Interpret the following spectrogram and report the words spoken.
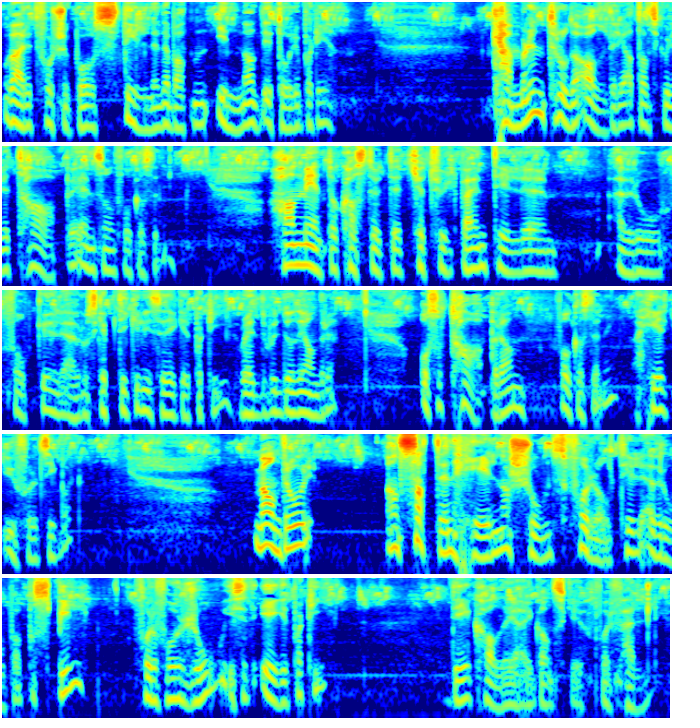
være et forsøk på å stilne debatten innad i Tory-partiet. Cameron trodde aldri at han skulle tape en sånn folkeavstemning. Han mente å kaste ut et kjøttfylt bein til eh, eurofolket, eller euroskeptikeren i sitt eget parti, Redwood og de andre. Og så taper han folkeavstemning. Helt uforutsigbart. Med andre ord, han satte en hel nasjons forhold til Europa på spill for å få ro i sitt eget parti. Det kaller jeg ganske forferdelig.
